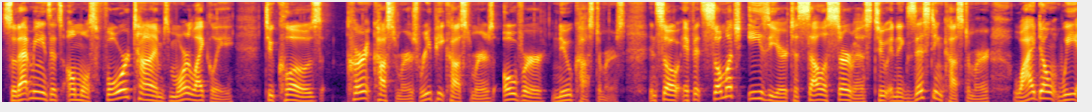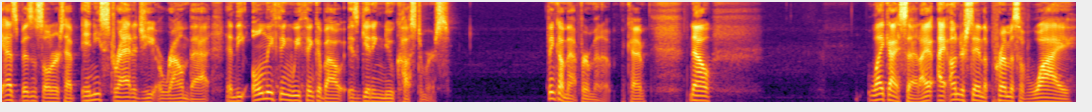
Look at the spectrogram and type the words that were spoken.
So that means it's almost four times more likely to close current customers, repeat customers over new customers. And so, if it's so much easier to sell a service to an existing customer, why don't we as business owners have any strategy around that? And the only thing we think about is getting new customers. Think on that for a minute, okay? Now, like I said, I, I understand the premise of why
